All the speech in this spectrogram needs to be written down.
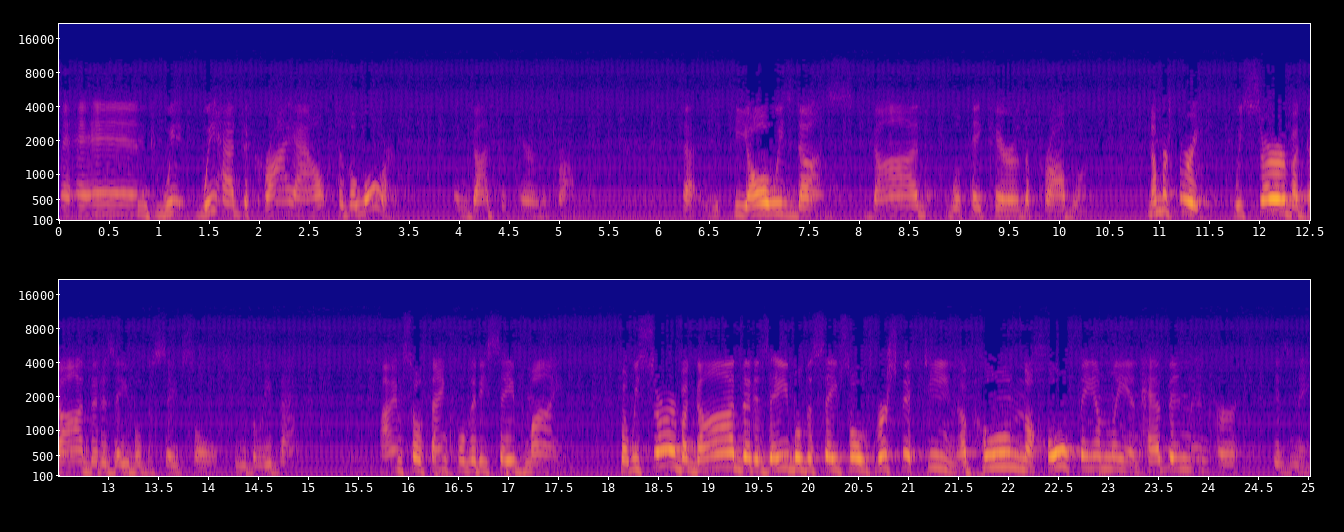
And we, we had to cry out to the Lord, and God took care of the problem. Uh, he always does. God will take care of the problem. Number three, we serve a God that is able to save souls. Do you believe that? I am so thankful that He saved mine. But we serve a God that is able to save souls. Verse 15, of whom the whole family in heaven and earth is named.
